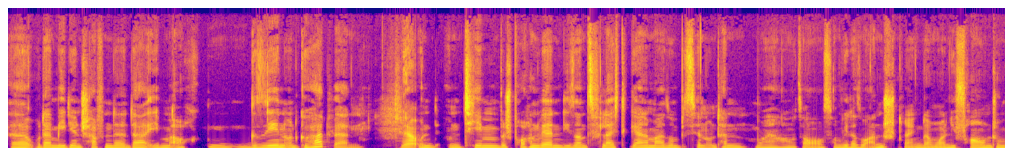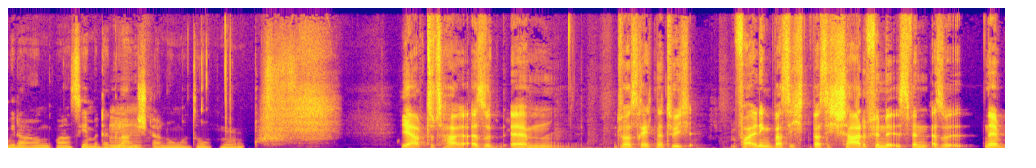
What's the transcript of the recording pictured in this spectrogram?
äh, oder Medienschaffende da eben auch gesehen und gehört werden. Ja. Und, und Themen besprochen werden, die sonst vielleicht gerne mal so ein bisschen unter, naja, ist auch so wieder so anstrengend, da wollen die Frauen schon wieder irgendwas hier mit der mhm. Gleichstellung mhm. und so. Ja. ja, total. Also ähm, du hast recht, natürlich vor allen Dingen, was ich, was ich schade finde, ist, wenn, also, ne,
